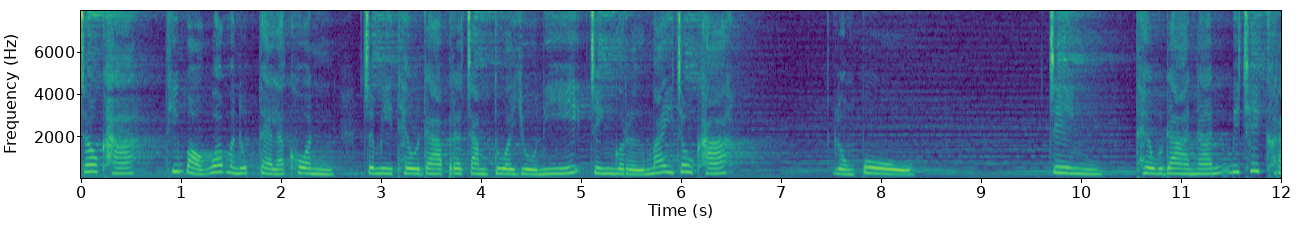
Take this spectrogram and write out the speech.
เจ้าคะ ที่บอกว่ามนุษย์แต่ละคนจะมีเทวดาประจำตัวอยู่นี้จริงหรือไม่เจ้าคะ หลวงปู่ จริง เทวดานั้นไม่ใช่ใคร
